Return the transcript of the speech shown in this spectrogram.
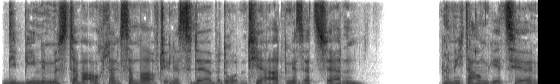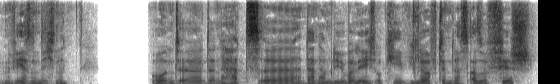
Die Biene müsste aber auch langsam mal auf die Liste der bedrohten Tierarten gesetzt werden. Nämlich darum geht's hier im Wesentlichen. Und äh, dann hat, äh, dann haben die überlegt, okay, wie läuft denn das? Also Fisch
